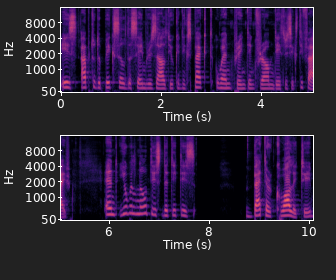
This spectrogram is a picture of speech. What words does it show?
is up to the pixel the same result you can expect when printing from D365. And you will notice that it is better quality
